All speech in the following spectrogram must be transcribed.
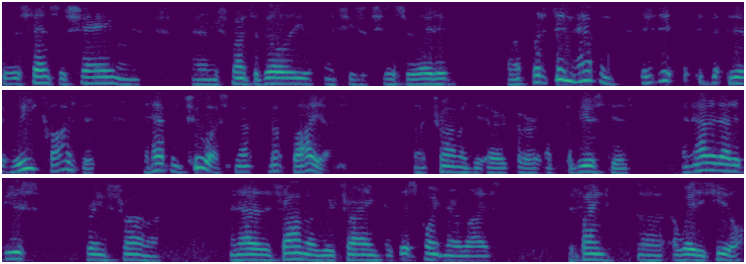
with a sense of shame and, and responsibility, and she's she's related. Uh, but it didn't happen. It, it, it, we caused it. It happened to us, not not by us. uh, trauma did, or, or abuse did, and out of that abuse brings trauma, and out of the trauma we're trying at this point in our lives to find uh, a way to heal.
